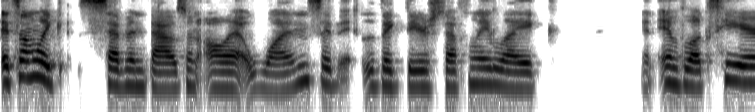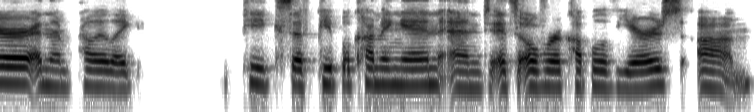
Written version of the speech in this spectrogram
it's not like 7000 all at once I think like there's definitely like an influx here and then probably like peaks of people coming in and it's over a couple of years um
